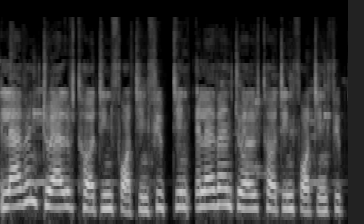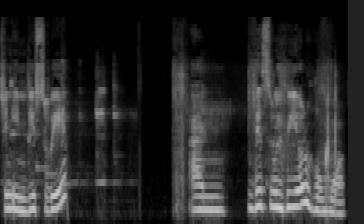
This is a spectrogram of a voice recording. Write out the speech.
11, 12, 13, 14, 15, 11, 12, 13, 14, 15 in this way. And this will be your homework.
